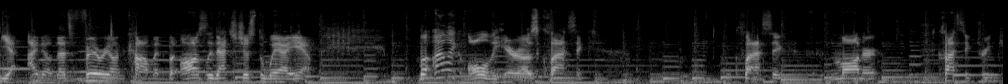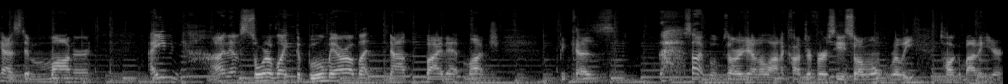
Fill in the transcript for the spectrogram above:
Yeah, I know, that's very uncommon, but honestly, that's just the way I am. But I like all the eras, classic, classic, modern, classic Dreamcast and modern. I even kind of sort of like the Boom era, but not by that much because Sonic Boom's already got a lot of controversy, so I won't really talk about it here.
